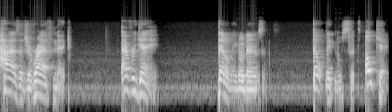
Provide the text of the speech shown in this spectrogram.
High as a giraffe neck. Every game. That don't make no damn sense. Don't make no sense. Okay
